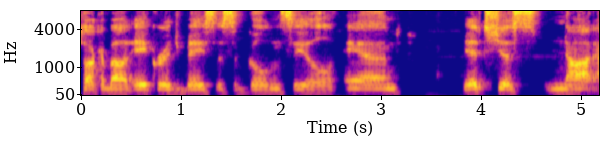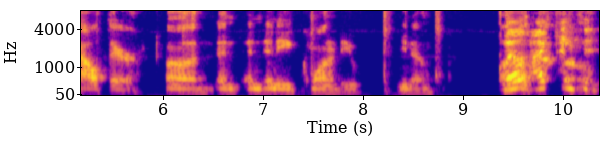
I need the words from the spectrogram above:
talk about acreage basis of golden seal. And it's just not out there uh, in, in any quantity, you know. Well, I think that,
